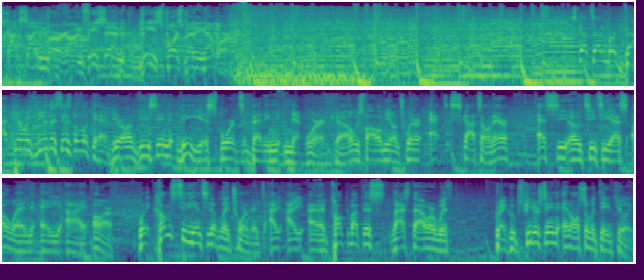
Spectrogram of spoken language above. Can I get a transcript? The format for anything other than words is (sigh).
Scott Seidenberg on VSIN, the Sports Betting Network. Scott Seidenberg back here with you. This is the look ahead here on VSIN, the Sports Betting Network. Uh, always follow me on Twitter at Scott's On Air, S C O T T S O N A I R. When it comes to the NCAA tournament, I, I, I talked about this last hour with Greg Hoops Peterson and also with Dave Tuley.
